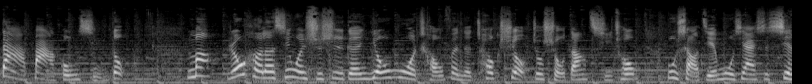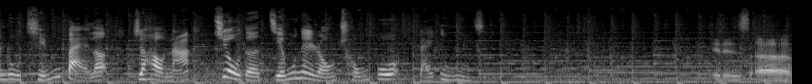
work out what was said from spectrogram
大罢工行动。那么，融合了新闻时事跟幽默嘲讽的 talk show 就首当其冲，不少节目现在是陷入停摆了，只好拿旧的节目内容重播来应应急。It is uh,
